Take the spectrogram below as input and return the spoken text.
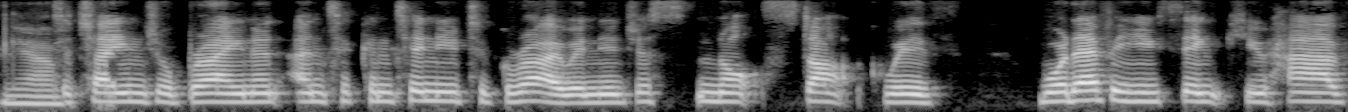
yeah. to change your brain and, and to continue to grow and you're just not stuck with whatever you think you have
